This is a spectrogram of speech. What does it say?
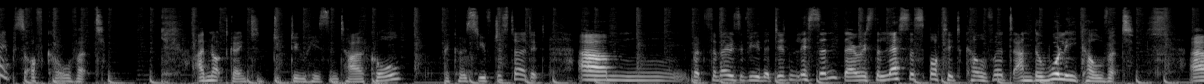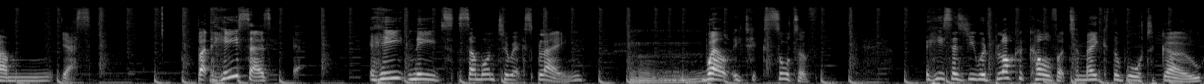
types of culvert. I'm not going to do his entire call because you've just heard it. Um, but for those of you that didn't listen, there is the lesser spotted culvert and the woolly culvert. Um, yes. But he says he needs someone to explain. Well, it, sort of. He says you would block a culvert to make the water go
